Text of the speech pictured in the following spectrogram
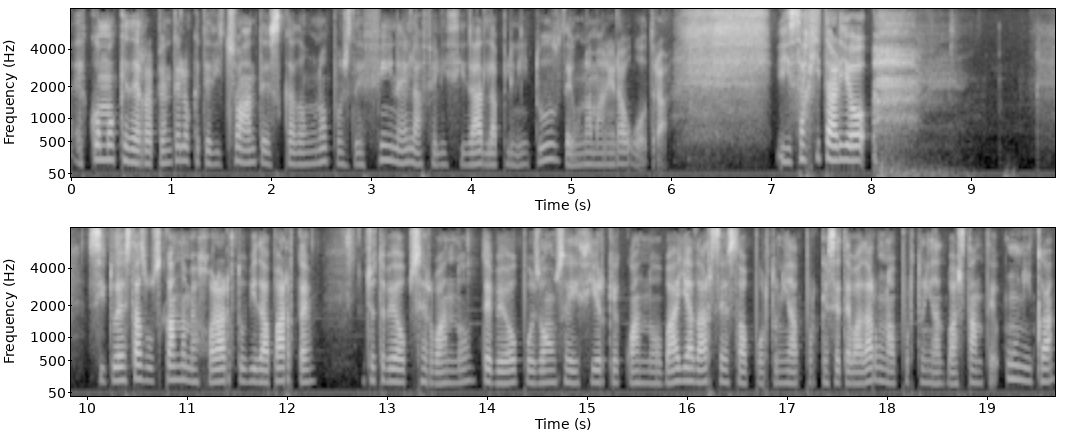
es como que de repente lo que te he dicho antes, cada uno pues define la felicidad, la plenitud de una manera u otra. Y Sagitario, Si tú estás buscando mejorar tu vida aparte, yo te veo observando, te veo, pues vamos a decir que cuando vaya a darse esta oportunidad, porque se te va a dar una oportunidad bastante única,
